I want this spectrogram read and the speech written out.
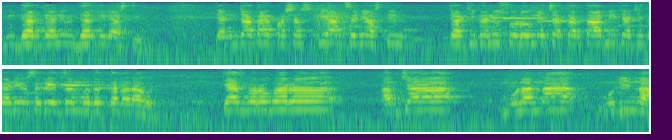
विद्यार्थी आणि विद्यार्थिनी असतील त्यांच्या काय प्रशासकीय अडचणी असतील त्या ठिकाणी सोडवण्याच्या करता आम्ही त्या ठिकाणी सगळेजण मदत करणार आहोत. त्याचबरोबर आमच्या मुलांना मुलींना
